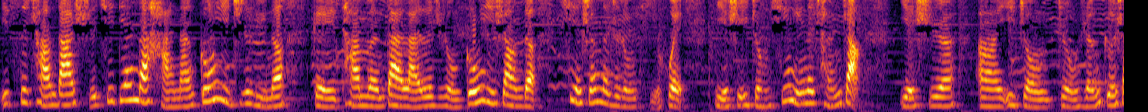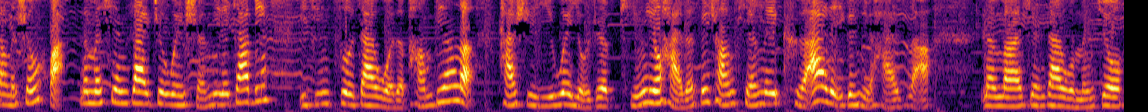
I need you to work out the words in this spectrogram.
一次长达十七天的海南公益之旅呢，给他们带来了这种公益上的切身的这种体会，也是一种心灵的成长。也是呃一种这种人格上的升华。那么现在这位神秘的嘉宾已经坐在我的旁边了，她是一位有着平刘海的非常甜美可爱的一个女孩子啊。那么现在我们就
